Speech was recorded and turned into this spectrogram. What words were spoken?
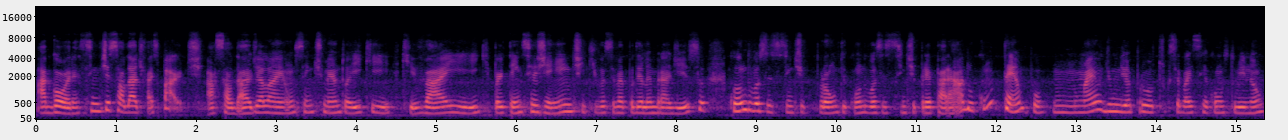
Agora, sentir saudade faz parte. A saudade ela é um sentimento aí que que vai e que pertence a gente, que você vai poder lembrar disso quando você se sentir pronto e quando você se sentir preparado, com o tempo. Não é de um dia para o outro que você vai se reconstruir, não.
